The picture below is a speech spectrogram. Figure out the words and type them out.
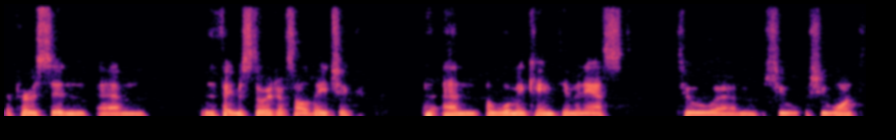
the person, um, the famous story of Soloveitchik, um, a woman came to him and asked to, um, she, she wanted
